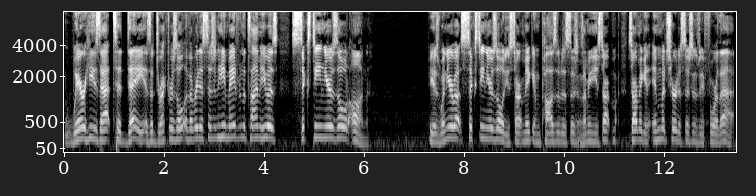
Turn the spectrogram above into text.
where he's at today is a direct result of every decision he made from the time he was 16 years old on. Because when you're about 16 years old, you start making positive decisions. I mean, you start start making immature decisions before that.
